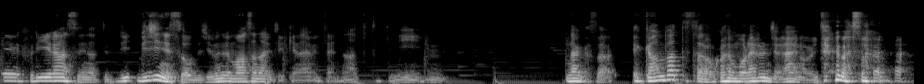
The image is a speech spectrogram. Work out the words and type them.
でフリーランスになってビビジネスを自分で回さないといけないみたいになった時にう、ん。なんかさ、え、頑張ってたらお金もらえるんじゃないの？みたいなさ、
